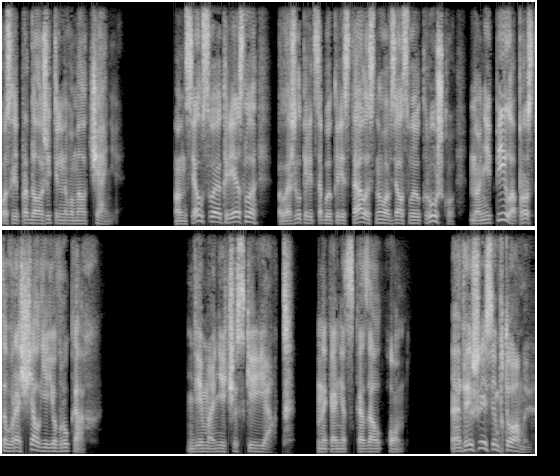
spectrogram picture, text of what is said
после продолжительного молчания. Он сел в свое кресло, положил перед собой кристалл и снова взял свою кружку, но не пил, а просто вращал ее в руках. «Демонический яд», — наконец сказал он. «Опиши симптомы».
